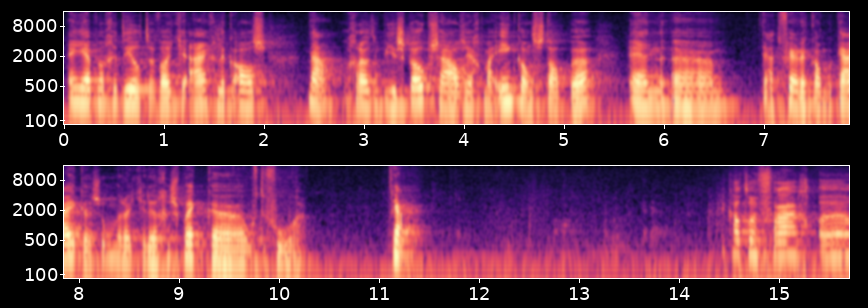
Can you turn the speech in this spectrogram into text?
En je hebt een gedeelte wat je eigenlijk als nou, een grote bioscoopzaal zeg maar, in kan stappen. En ja, het verder kan bekijken zonder dat je de gesprek uh, hoeft te voeren. Ja. Ik had een vraag. Uh,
